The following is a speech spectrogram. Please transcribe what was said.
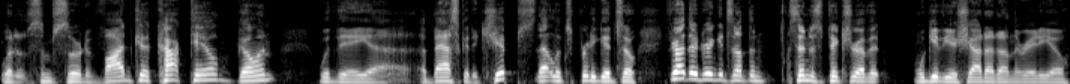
what some sort of vodka cocktail going with a uh, a basket of chips. That looks pretty good. So if you're out there drinking something, send us a picture of it. We'll give you a shout out on the radio.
